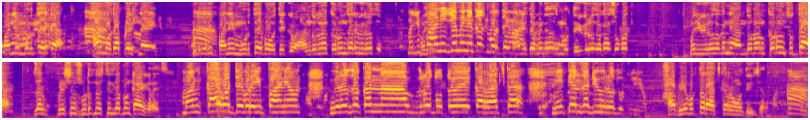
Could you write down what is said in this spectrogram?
पाणी मुरतंय का? हा. मोठा प्रश्न आहे. कुठेतरी पाणी मुरतंय बहुतेक. आंदोलन करून जर विरोध म्हणजे पाणी जमिनीतच मोडतंय म्हणायचं. जमिनीतच मुरतंय. विरोधकांसोबत म्हणजे विरोधकांनी आंदोलन करून सुद्धा जर प्रश्न सुटत नसतील तर पण काय करायचं? मग काय वाटतंय बरं ही पाण्यावर विरोधकांना विरोध होतोय का राजकारण नेत्यांसाठी विरोध होतोय? हा हे फक्त राजकारण होते विचार. हा.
